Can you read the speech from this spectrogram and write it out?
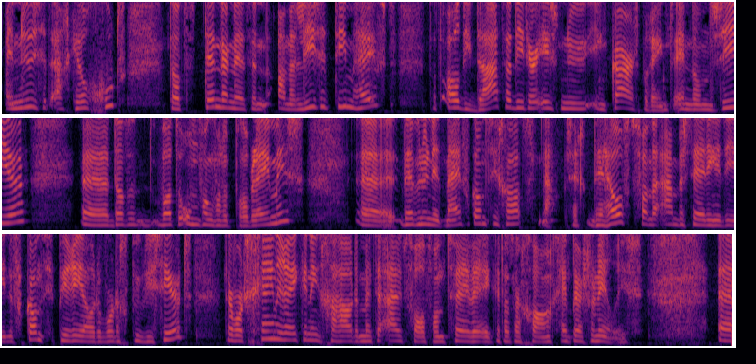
En nu is het eigenlijk heel goed dat Tendernet een analyseteam heeft. Dat al die data die er is nu in kaart brengt. En dan zie je uh, dat wat de omvang van het probleem is. Uh, we hebben nu net meivakantie gehad. Nou, zeg, de helft van de aanbestedingen die in de vakantieperiode worden gepubliceerd, daar wordt geen rekening gehouden met de uitval van twee weken dat er gewoon geen personeel is. Uh,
